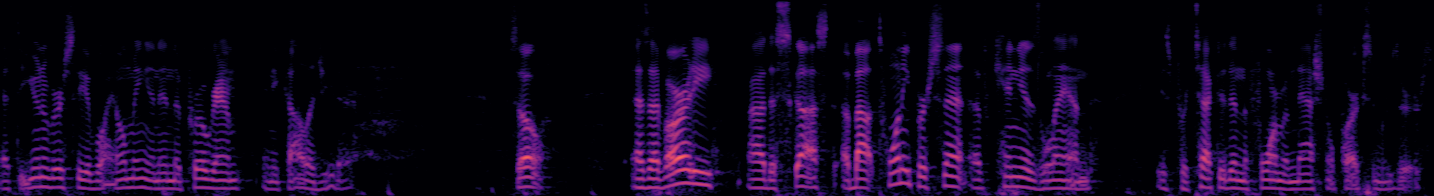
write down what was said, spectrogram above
at the University of Wyoming and in the program in ecology there. So, as I've already uh, discussed, about 20% of Kenya's land is protected in the form of national parks and reserves.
